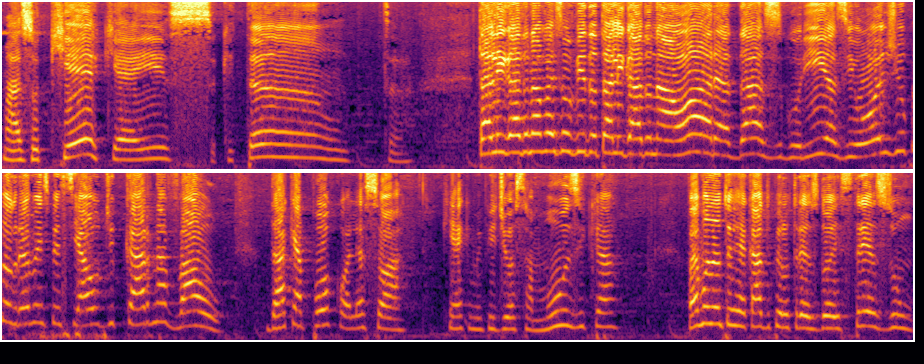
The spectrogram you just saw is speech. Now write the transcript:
Mas o que que é isso? Que tanto? Tá ligado na mais ouvida, tá ligado na hora das gurias e hoje o programa é especial de carnaval. Daqui a pouco, olha só, quem é que me pediu essa música? Vai mandando teu recado pelo 3231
